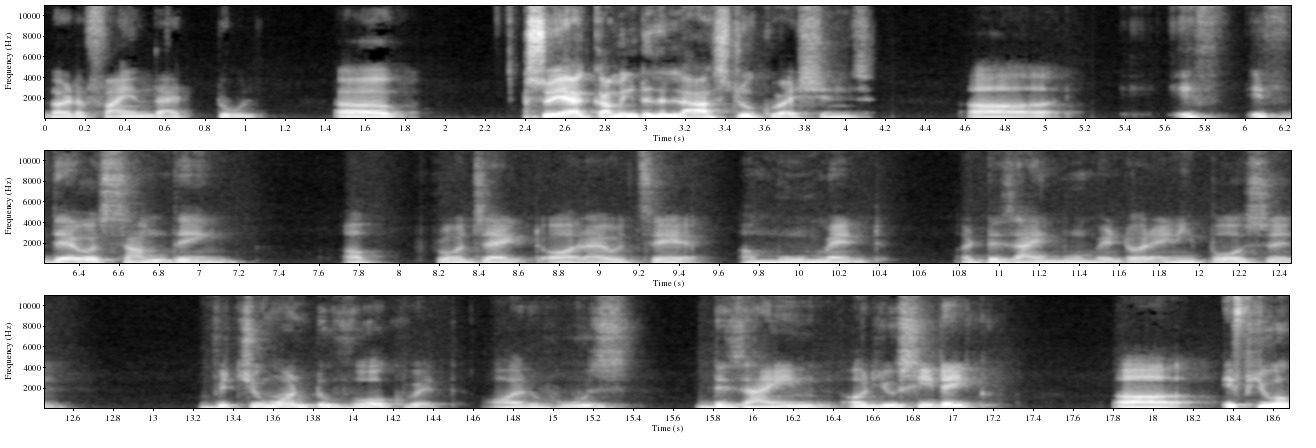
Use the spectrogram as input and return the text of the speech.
gotta find that tool. Uh so yeah coming to the last two questions. Uh if if there was something a project or i would say a movement a design movement or any person which you want to work with or whose design or you see like uh, if you were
